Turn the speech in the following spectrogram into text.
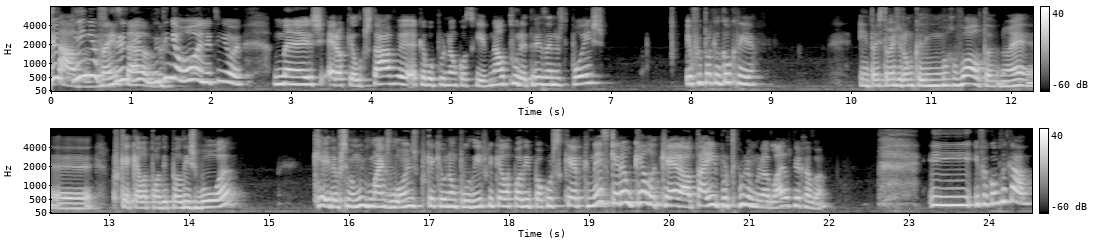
Eu sabe, tinha, mãe eu, sabe. Tinha, eu tinha olho, eu tinha olho. Mas era o que ele gostava, acabou por não conseguir. Na altura, três anos depois, eu fui para aquilo que eu queria. Então isso também gerou um bocadinho uma revolta, não é? Eh, Porque é que ela pode ir para Lisboa, que é ainda por cima muito mais longe, porque é que eu não pude ir, porque é que ela pode ir para o curso que quer, que nem sequer é o que ela quer, ela está a ir por ter um namorado lá, ele tinha razão. E, e foi complicado.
